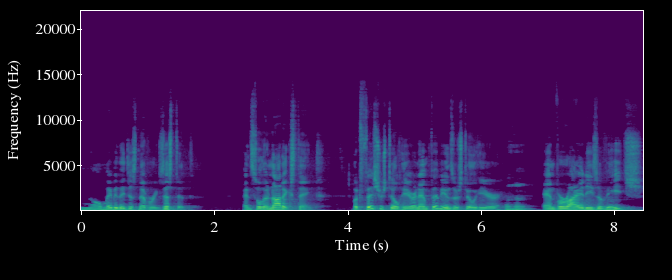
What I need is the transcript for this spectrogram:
No, maybe they just never existed. And so they're not extinct. But fish are still here, and amphibians are still here, mm-hmm. and varieties of each.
